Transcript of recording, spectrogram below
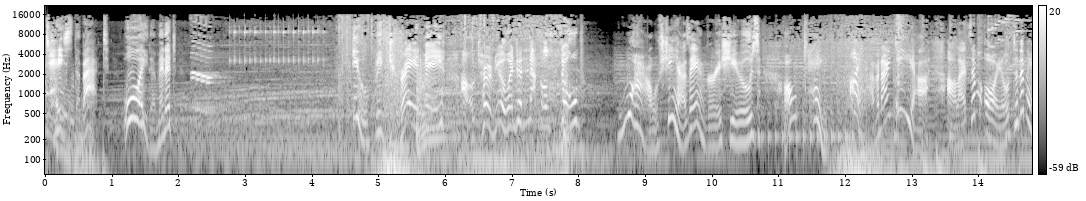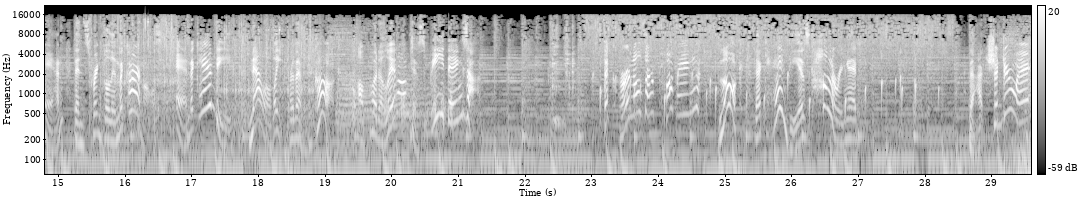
Taste the bat. Wait a minute. You've betrayed me! I'll turn you into knuckle soup! Wow, she has anger issues. Okay, I have an idea. I'll add some oil to the pan, then sprinkle in the kernels. And the candy. Now I'll wait for them to cook. I'll put a lid on to speed things up. The kernels are popping! Look! The candy is coloring it. That should do it.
